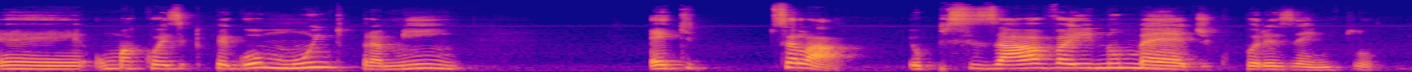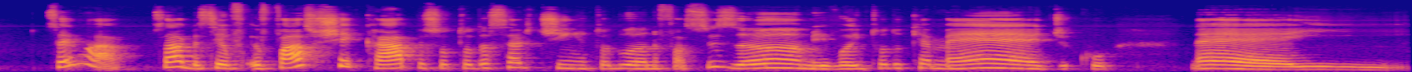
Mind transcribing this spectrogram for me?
é, uma coisa que pegou muito para mim é que, sei lá, eu precisava ir no médico, por exemplo. Sei lá, sabe? Assim, eu, faço check-up, eu sou toda certinha, todo ano eu faço exame, vou em tudo que é médico, né? E,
